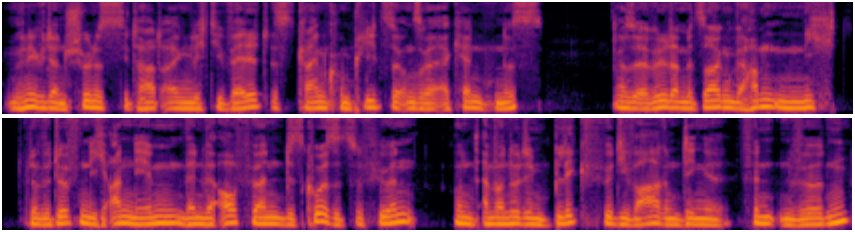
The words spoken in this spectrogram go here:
finde ich wieder ein schönes Zitat eigentlich, die Welt ist kein Komplize unserer Erkenntnis. Also er will damit sagen, wir haben nicht oder wir dürfen nicht annehmen, wenn wir aufhören, Diskurse zu führen und einfach nur den Blick für die wahren Dinge finden würden,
